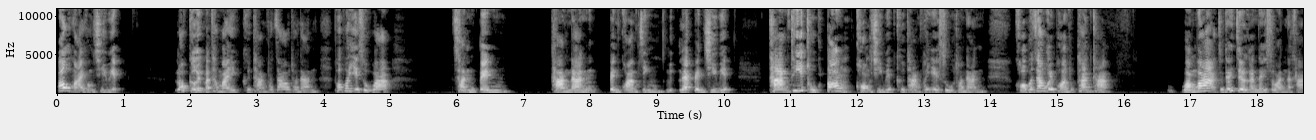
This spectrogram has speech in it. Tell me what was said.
เป้าหมายของชีวิต เราเกิดมาทำไมคือทางพระเจ้าเท่านั้น เพราะพระเยซูว่าฉันเป็น ทางนั้นเป็นความจริงและเป็นชีวิต ทางที่ถูกต้องของชีวิตคือทางพระเยซูเท่านั้น ขอพระเจ้าอวยพรทุกท่านค่ะ หวังว่าจะได้เจอกันในสวรรค์นะคะ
